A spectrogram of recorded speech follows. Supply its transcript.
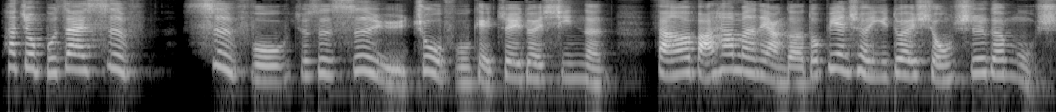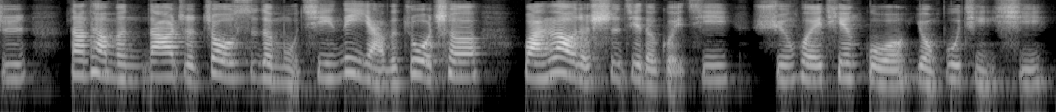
他就不再赐赐福，就是赐予祝福给这对新人，反而把他们两个都变成一对雄狮跟母狮，让他们拉着宙斯的母亲利亚的坐车，环绕着世界的轨迹，巡回天国，永不停息。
